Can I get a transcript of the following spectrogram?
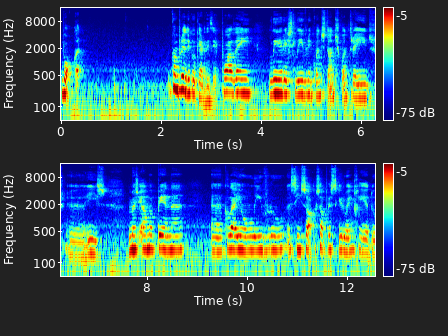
bom, uh, compreendo o que eu quero dizer. Podem ler este livro enquanto estão descontraídos, uh, isso. Mas é uma pena uh, que leiam um livro assim só, só para seguir o enredo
